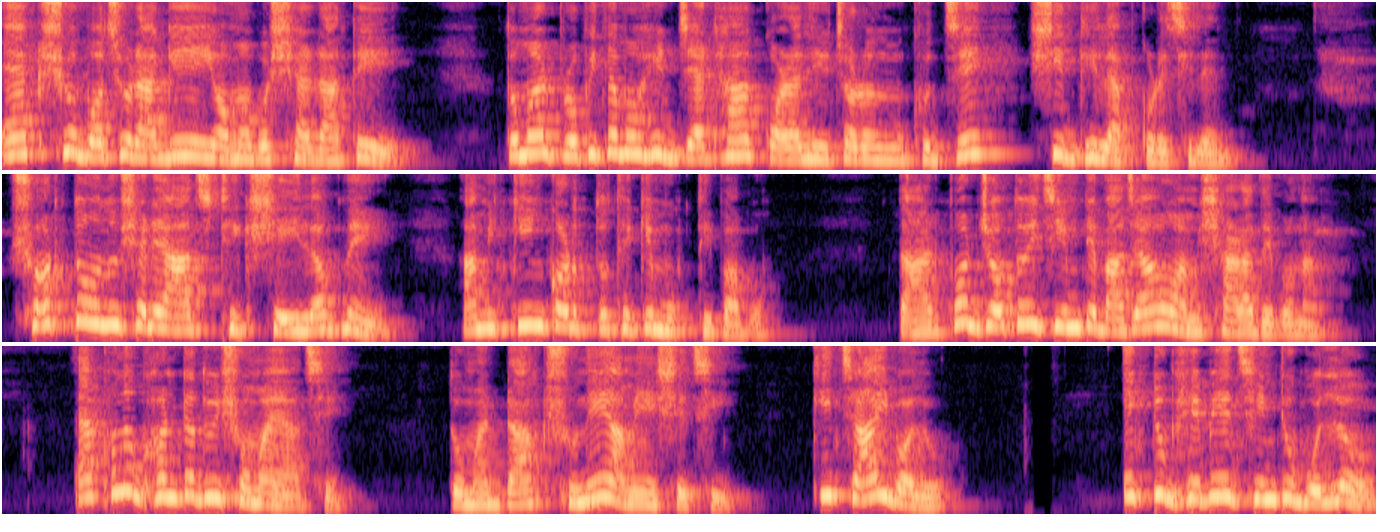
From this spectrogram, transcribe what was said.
একশো বছর আগে এই অমাবস্যার রাতে তোমার প্রপিতামহের জ্যাঠা করালিচরণ মুখুজ্জে সিদ্ধি লাভ করেছিলেন। শর্ত অনুসারে আজ ঠিক সেই লগ্নে আমি কিংকরত্ব থেকে মুক্তি পাব। তারপর যতই চিমটে বাজাও, আমি সাড়া দেব না। এখনও ঘণ্টা দুই সময় আছে। তোমার ডাক শুনে আমি এসেছি। কি চাই বলো? একটু ভেবে ঝিন্টু বলল,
